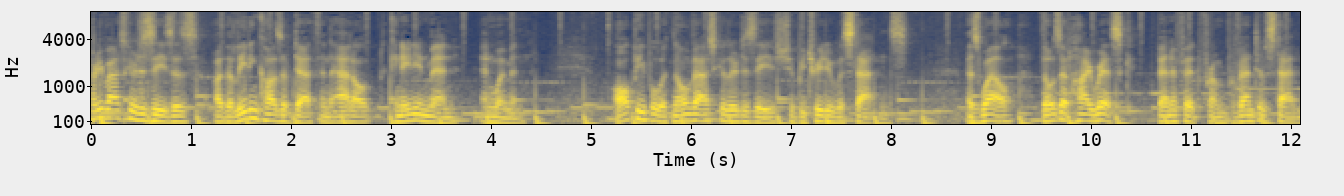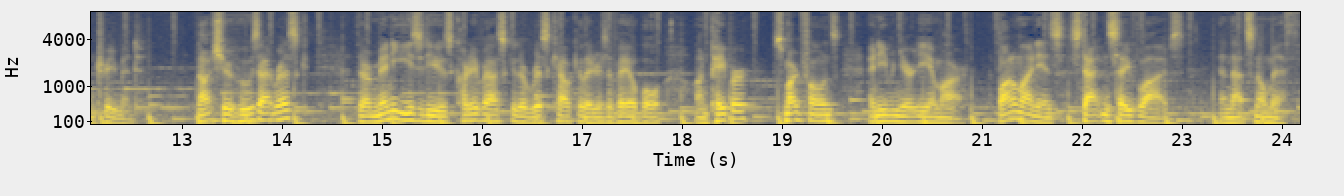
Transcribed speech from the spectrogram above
Cardiovascular diseases are the leading cause of death in adult Canadian men and women. All people with known vascular disease should be treated with statins. As well, those at high risk benefit from preventive statin treatment. Not sure who's at risk? There are many easy to use cardiovascular risk calculators available on paper, smartphones, and even your EMR. The bottom line is statins save lives, and that's no myth.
